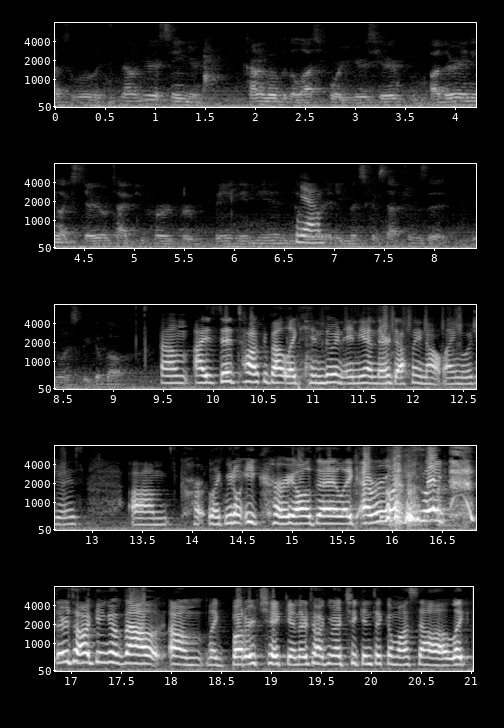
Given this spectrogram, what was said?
Absolutely. Now you're a senior. Kind of over the last four years here, are there any like stereotypes you've heard for being Indian, Yeah. or any misconceptions that you want to speak about? Um, I did talk about like Hindu and Indian. They're definitely not languages. Um, cur- like we don't eat curry all day. Like everyone's like they're talking about um, like butter chicken. They're talking about chicken tikka masala. Like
